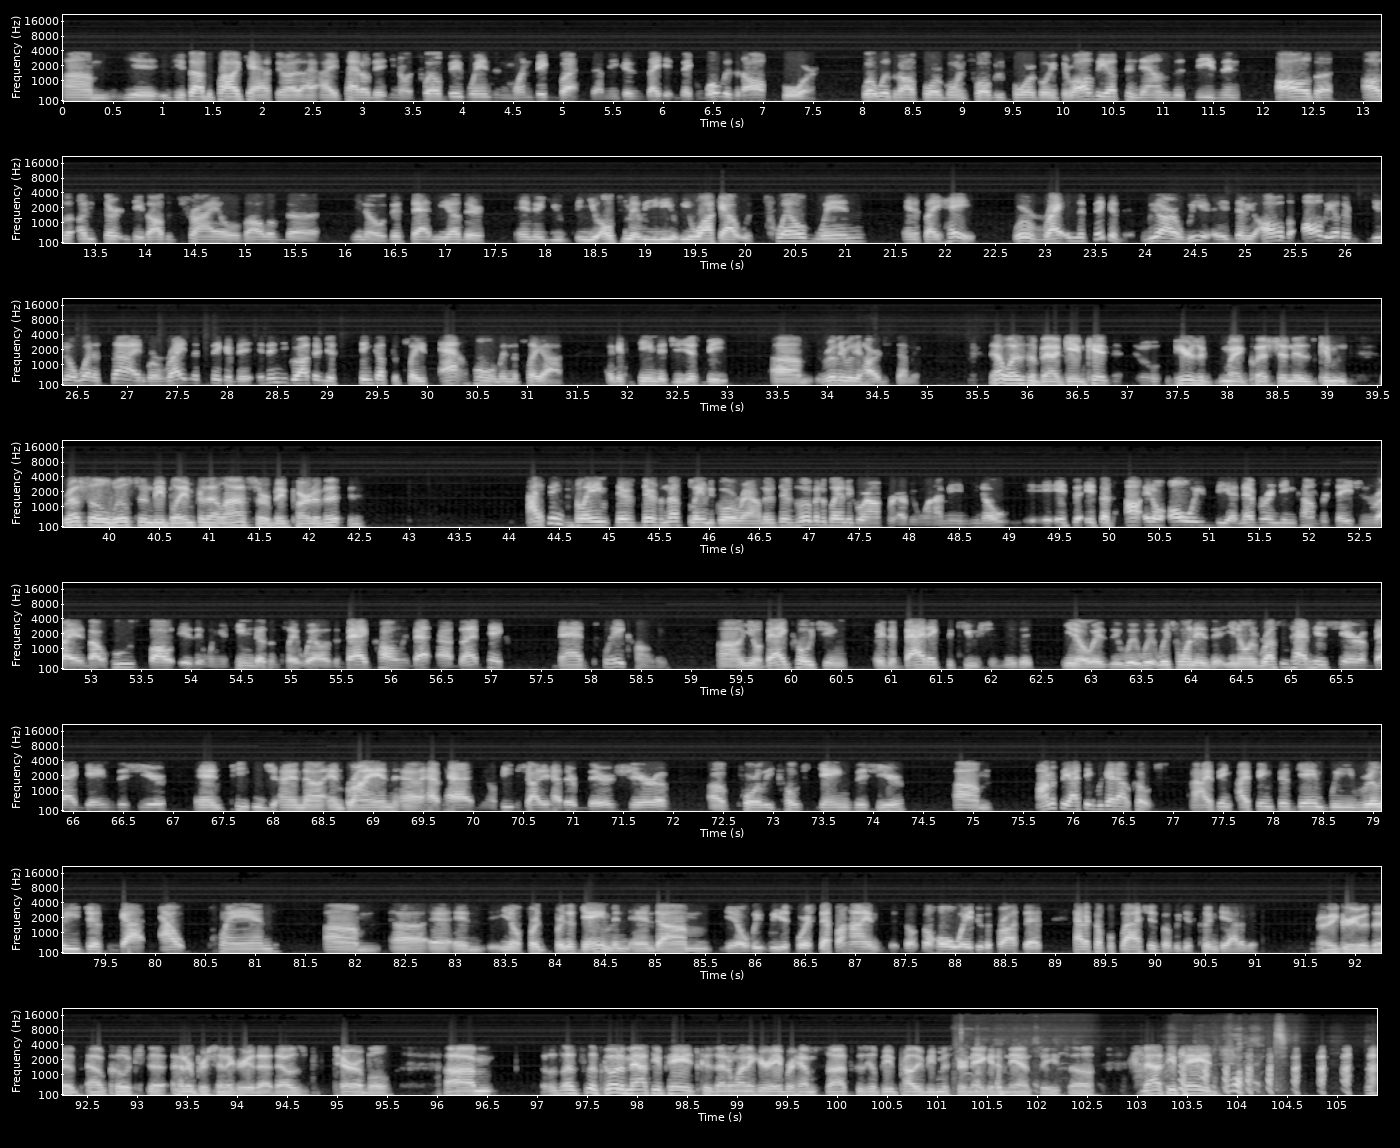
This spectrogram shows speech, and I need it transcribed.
Um, you, if you saw the podcast, you know, I, I titled it, you know, 12 big wins and one big bust. I mean, because like, like, what was it all for? What was it all for? Going 12 and four, going through all the ups and downs of the season, all the all the uncertainties, all the trials, all of the, you know, this, that, and the other, and you and you ultimately you, you walk out with 12 wins, and it's like, hey, we're right in the thick of it. We are we I mean, all the all the other you know what aside, we're right in the thick of it. And then you go out there and just think up the place at home in the playoffs against a team that you just beat. Um, really, really hard to stomach. That was a bad game. Can, here's a, my question: Is can Russell Wilson be blamed for that loss or a big part of it? I think blame there's there's enough blame to go around. There's there's a little bit of blame to go around for everyone. I mean, you know, it, it's it's an uh, it'll always be a never-ending conversation, right? About whose fault is it when your team doesn't play well? Is it bad calling, bad uh, bad take, bad play calling? Uh, you know, bad coaching, is it bad execution? Is it you know, is it wh- wh- which one is it? You know, and Russell's had his share of bad games this year, and Pete and and uh, and Brian uh, have had you know Pete and Shotty had their their share of of poorly coached games this year. Um, honestly, I think we got out coached. I think I think this game we really just got out planned. Um, uh, and you know, for for this game, and and um, you know, we, we just were a step behind the, the whole way through the process. Had a couple flashes, but we just couldn't get out of it. I agree with the out outcoached. Hundred percent agree with that. That was terrible. Um, let's let's go to Matthew Paige because I don't want to hear Abraham's thoughts because he'll be probably be Mister Negative Nancy. So Matthew Paige. What?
